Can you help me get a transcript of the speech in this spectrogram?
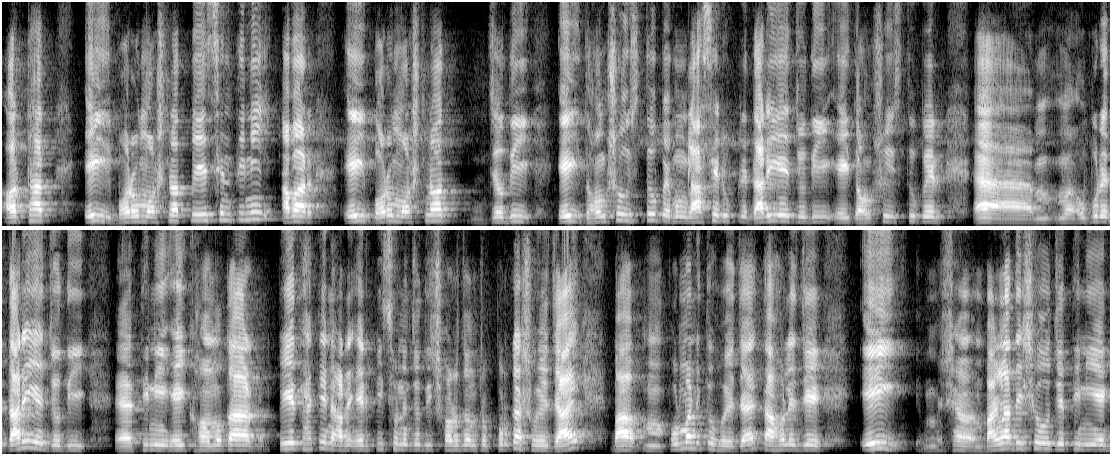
অর্থাৎ এই বড় মসনদ পেয়েছেন তিনি। আবার এই বড় মসনদ যদি এই ধ্বংসস্তূপ এবং লাশের উপরে দাঁড়িয়ে যদি এই ধ্বংসস্তূপের উপরে দাঁড়িয়ে যদি তিনি এই ক্ষমতার পেয়ে থাকেন আর এর পিছনে যদি ষড়যন্ত্র প্রকাশ হয়ে যায় বা প্রমাণিত হয়ে যায়, তাহলে যে এই বাংলাদেশেও যে তিনি এক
